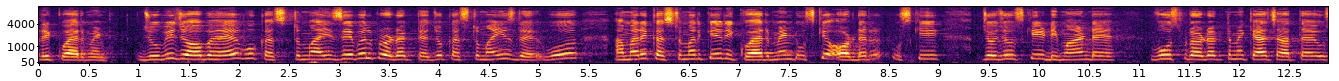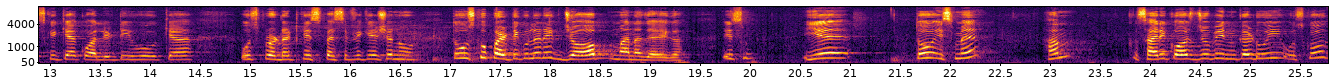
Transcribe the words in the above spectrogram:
रिक्वायरमेंट जो भी जॉब है, वो कस्टमाइजेबल प्रोडक्ट है, जो कस्टमाइज्ड है, वो हमारे कस्टमर के रिक्वायरमेंट उसके ऑर्डर उसकी, जो जो उसकी डिमांड है, वो उस प्रोडक्ट में क्या चाहता है, उसकी क्या क्वालिटी हो, क्या उस प्रोडक्ट की स्पेसिफिकेशन हो तो उसको पर्टिकुलर एक जॉब माना जाएगा। इस, ये तो इसमें हम सारी कॉस्ट जो भी इनकर्ड हुई, उसको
